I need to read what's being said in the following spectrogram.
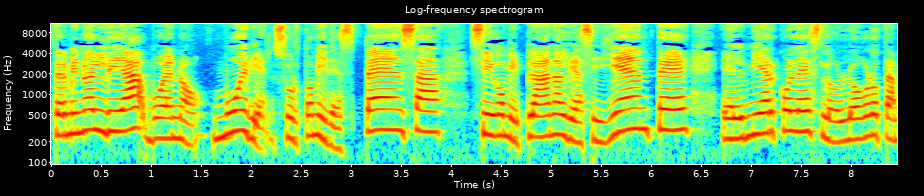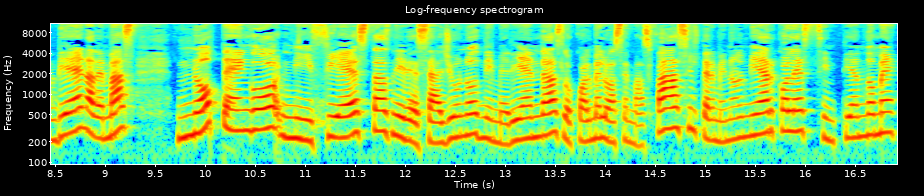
Termino el día, bueno, muy bien. Surto mi despensa, sigo mi plan al día siguiente. El miércoles lo logro también. Además, No tengo ni fiestas, ni desayunos, ni meriendas, lo cual me lo hace más fácil. Termino el miércoles sintiéndome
